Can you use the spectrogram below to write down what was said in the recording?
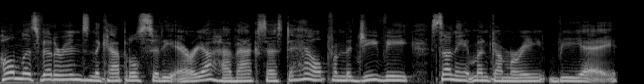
Homeless veterans in the capital city area have access to help from the GV Sonny Montgomery VA.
